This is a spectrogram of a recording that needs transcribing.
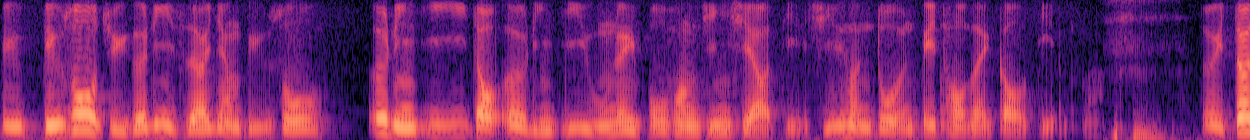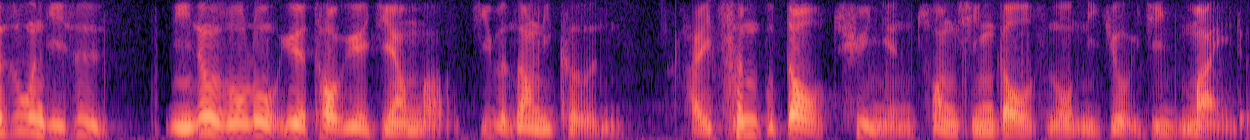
比比如说我举个例子来讲，比如说二零一一到二零一五那一波黄金下跌，其实很多人被套在高点嘛。对，但是问题是你那个时候如果越套越加嘛，基本上你可能还撑不到去年创新高的时候，你就已经卖了。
